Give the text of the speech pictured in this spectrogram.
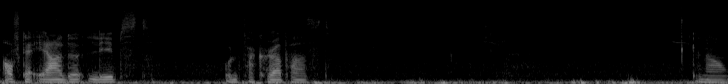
auf der Erde lebst und verkörperst. Genau.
